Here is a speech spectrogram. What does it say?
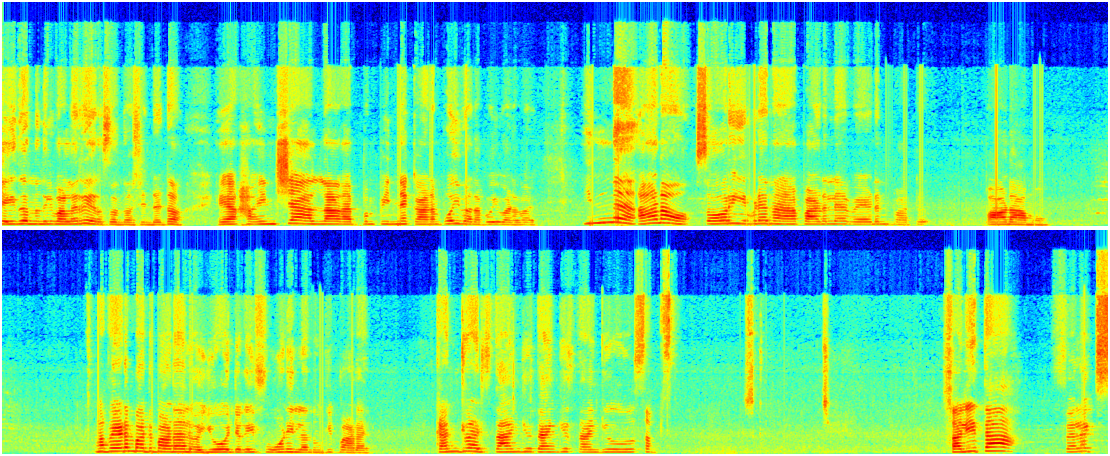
ചെയ്തു തന്നതിൽ വളരെയേറെ സന്തോഷമുണ്ട് കേട്ടോ. ഇൻഷാ അല്ല അപ്പം പിന്നെ കാണാം. പോയി വേടാ പോയി വേടാ വാ. ഇന്ന് ആണോ? സോറി ഇവിടെ പാടല്ലേ വേടൻ പാട്ട്. പാടാമോ? ആ വേടം പാട്ട് പാടാലോ? അയ്യോ എന്റെ കൈ ഫോണില്ല നോക്കി പാടാൻ. Congrats thank you thank you thank you Saleetha Felix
